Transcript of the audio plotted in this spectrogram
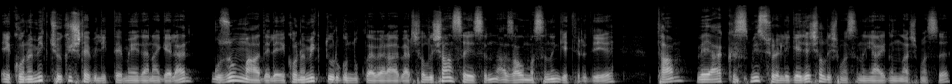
ekonomik çöküşle birlikte meydana gelen uzun vadeli ekonomik durgunlukla beraber çalışan sayısının azalmasının getirdiği tam veya kısmi süreli gece çalışmasının yaygınlaşması,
